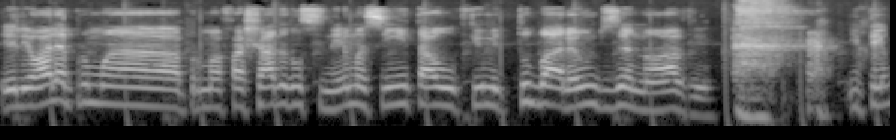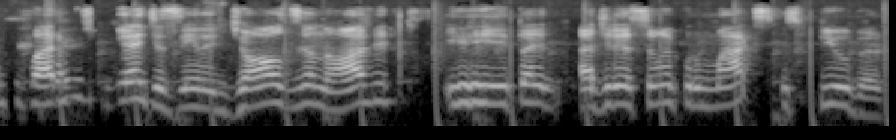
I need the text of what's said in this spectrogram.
ele olha para uma, pra uma fachada de um cinema, assim, e tá o filme Tubarão 19. e tem um tubarão gigante, assim, de Jaws 19, e tá- a direção é por Max Spielberg.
